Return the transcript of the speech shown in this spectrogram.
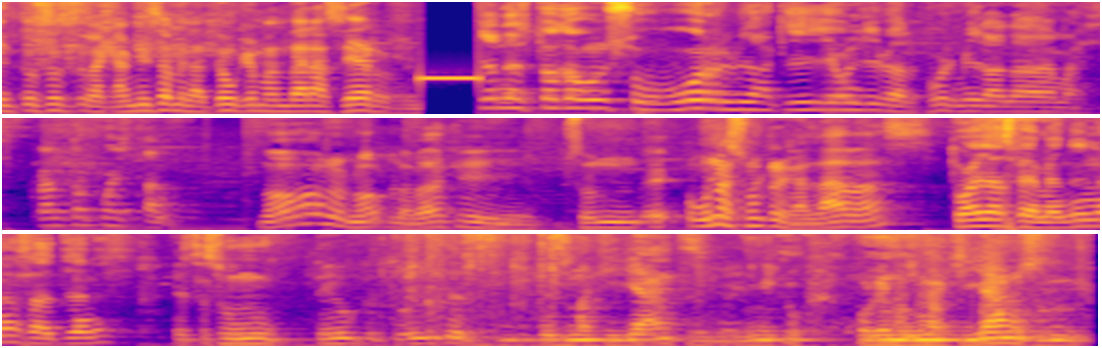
entonces la camisa me la tengo que mandar a hacer. Tienes todo un suburbio aquí y un Liverpool, mira nada más. ¿Cuánto cuestan? No, no, no, la verdad que son... eh, unas son regaladas. ¿Toallas femeninas ahí tienes? Estas son, tengo que toallitas desmaquillantes, güey, mico, porque nos maquillamos en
